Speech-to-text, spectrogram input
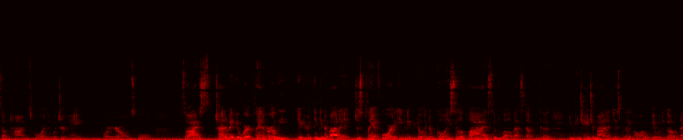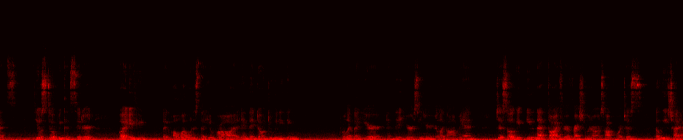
sometimes more than what you're paying for your own school. So I try to make it work. Plan early. If you're thinking about it, just plan for it. Even if you don't end up going, still apply, still do all of that stuff because you can change your mind and just be like, oh, I will be able to go. That's you'll still be considered. But if you like, oh, I want to study abroad, and then don't do anything for like a year, and then you're a senior, and you're like, oh man, just so even that thought, if you're a freshman or a sophomore, just at least try to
